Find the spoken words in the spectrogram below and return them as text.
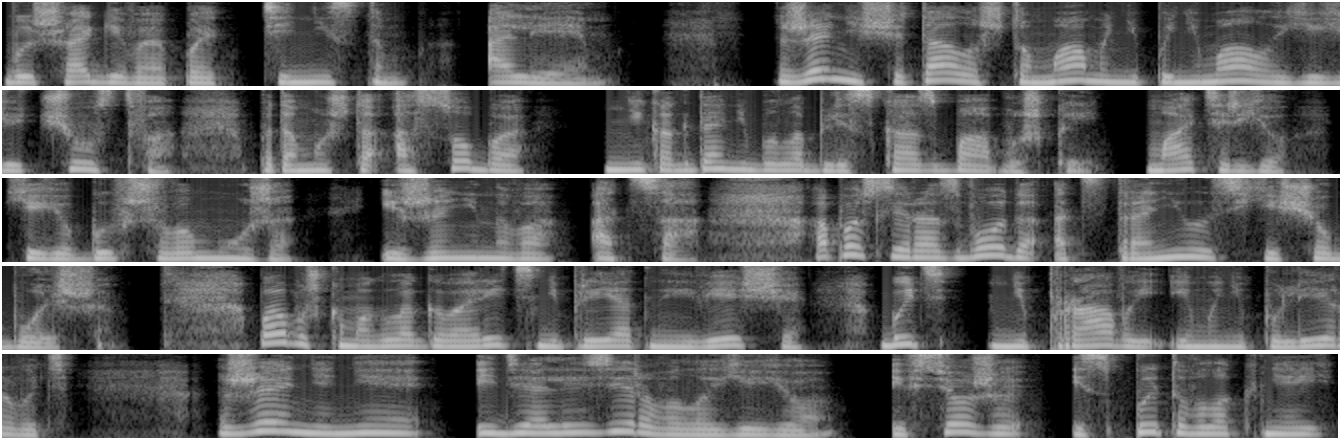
вышагивая по тенистым аллеям. Женя считала, что мама не понимала ее чувства, потому что особо никогда не была близка с бабушкой, матерью ее бывшего мужа и Жениного отца, а после развода отстранилась еще больше. Бабушка могла говорить неприятные вещи, быть неправой и манипулировать. Женя не идеализировала ее и все же испытывала к ней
